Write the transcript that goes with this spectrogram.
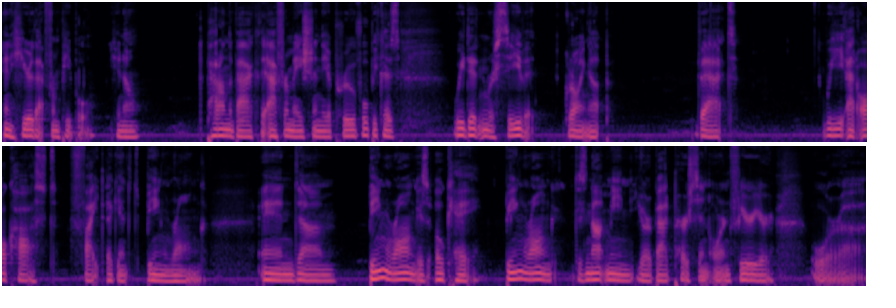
and hear that from people, you know, the pat on the back, the affirmation, the approval, because we didn't receive it growing up. That we at all cost fight against being wrong. And um, being wrong is okay. Being wrong does not mean you're a bad person or inferior or uh,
